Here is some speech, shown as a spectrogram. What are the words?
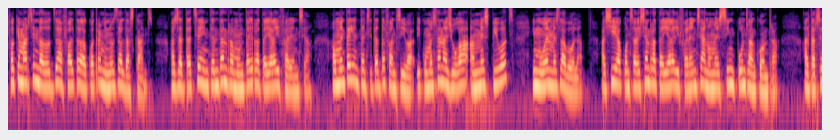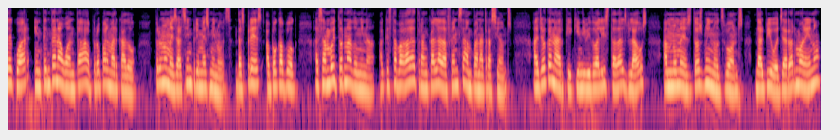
fa que marxin de 12 a falta de 4 minuts del descans. Els Atatxe intenten remuntar i retallar la diferència. Augmenta la intensitat defensiva i comencen a jugar amb més pivots i movent més la bola. Així aconsegueixen retallar la diferència a només 5 punts en contra. Al tercer quart, intenten aguantar a prop al marcador, però només els 5 primers minuts. Després, a poc a poc, el Sant Boi torna a dominar, aquesta vegada trencant la defensa amb penetracions. El joc anàrquic individualista dels blaus, amb només dos minuts bons del pivot Gerard Moreno,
